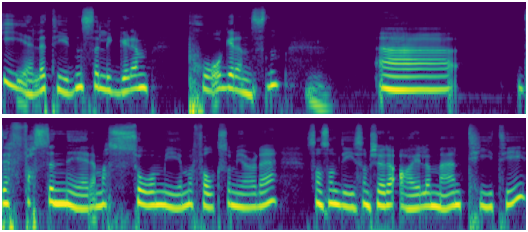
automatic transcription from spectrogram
Hele tiden så ligger de på grensen. Mm. Uh, det fascinerer meg så mye med folk som gjør det. Sånn som de som kjører Isle of Man TT.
